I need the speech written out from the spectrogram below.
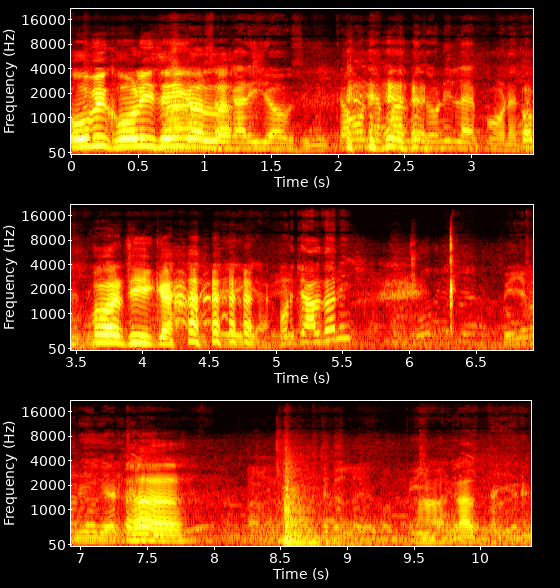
ਉਹ ਵੀ ਖੋਲੀ ਸਹੀ ਗੱਲ ਆ। ਸਰਕਾਰੀ ਜੌਬ ਸੀਗੀ। ਕਹਾਉਣੇ ਬਾਨੇ ਤੋਂ ਨਹੀਂ ਲੈ ਪਾਉਣੇ ਪ- ਪਰ ਠੀਕ ਆ। ਠੀਕ ਆ। ਹੁਣ ਚੱਲਦਾ ਨਹੀਂ ਨਹੀਂ ਯਾਰ ਹਾਂ। ਹਾਂ ਗਲਤ ਆ ਯਾਰ।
